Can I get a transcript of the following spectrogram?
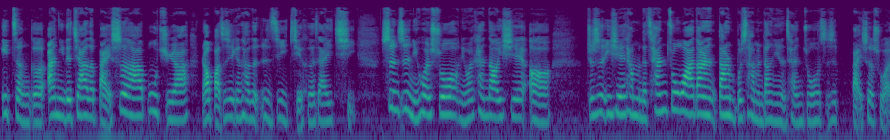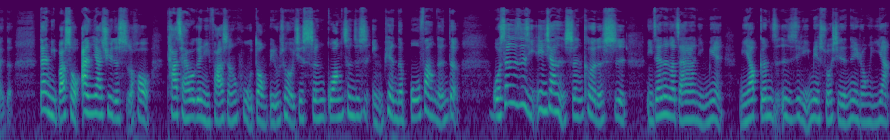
一整个安妮的家的摆设啊、布局啊，然后把这些跟她的日记结合在一起，甚至你会说你会看到一些呃，就是一些他们的餐桌啊，当然当然不是他们当年的餐桌，只是摆设出来的。但你把手按下去的时候，它才会跟你发生互动，比如说有一些声光，甚至是影片的播放等等。我甚至自己印象很深刻的是。你在那个展览里面，你要跟着日记里面所写的内容一样，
